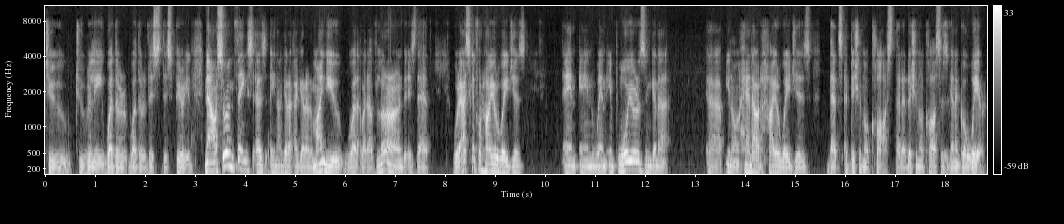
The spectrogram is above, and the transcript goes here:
to to really weather weather this this period. Now, certain things, as you know, I gotta I gotta remind you what what I've learned is that we're asking for higher wages, and and when employers are gonna uh, you know hand out higher wages that's additional cost. That additional cost is to go where?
